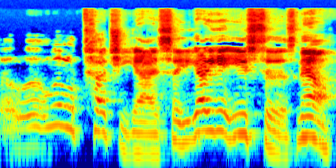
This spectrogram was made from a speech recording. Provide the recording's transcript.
A little, touchy, guys. So you got to get used to this. Now,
